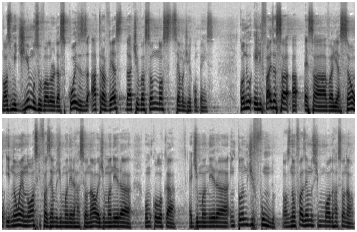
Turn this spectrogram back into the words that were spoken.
Nós medimos o valor das coisas através da ativação do nosso sistema de recompensa. Quando ele faz essa, essa avaliação, e não é nós que fazemos de maneira racional, é de maneira, vamos colocar, é de maneira em plano de fundo, nós não fazemos de modo racional.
